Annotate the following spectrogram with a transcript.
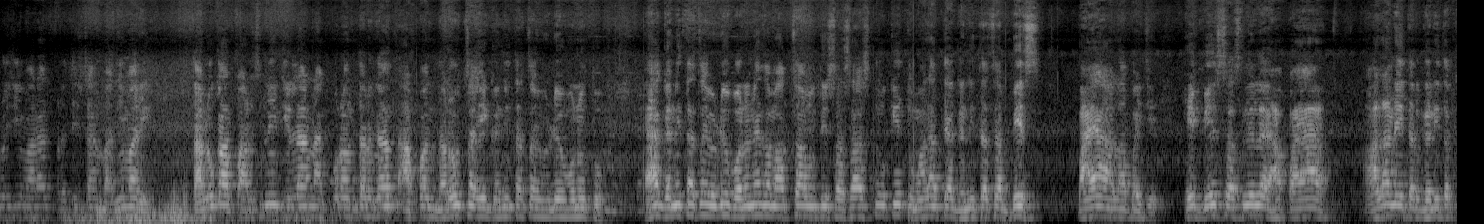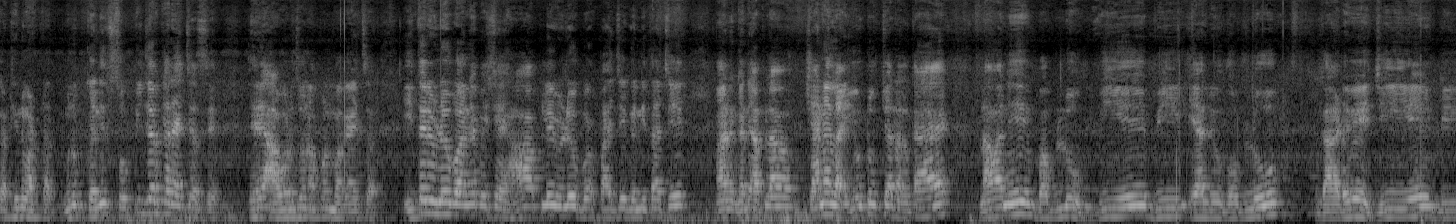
तुकडोजी महाराज प्रतिष्ठान भागीमारी तालुका पारसणी जिल्हा नागपूर अंतर्गत आपण दररोजचा एक गणिताचा व्हिडिओ बनवतो. ह्या गणिताचा व्हिडिओ बनवण्याचा मागचा उद्देश असा असतो की तुम्हाला त्या गणिताचा बेस पाया आला पाहिजे. हे बेस असलेला आहे, हा पाया आला नाही तर गणित कठीण वाटतात. म्हणून गणित सोपी जर करायचे असेल तर हे आवर्जून आपण बघायचं. इतर व्हिडिओ बघण्यापेक्षा हा आपले व्हिडिओ पाहिजे गणिताचे. आणि गणित आपला चॅनल आहे यूट्यूब चॅनल काय आहे? नावाने Bablu B A B L U Bablu Gadwe G A B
